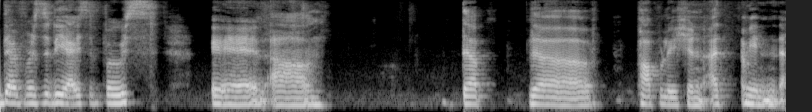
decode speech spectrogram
diversity, I suppose, in um, the the population. I, I mean,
